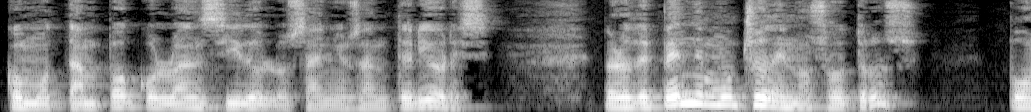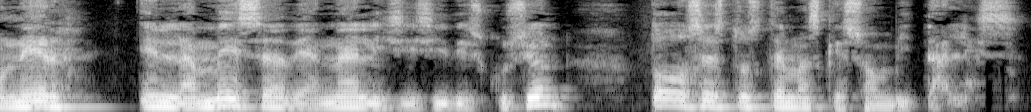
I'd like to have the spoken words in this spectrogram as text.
como tampoco lo han sido los años anteriores pero depende mucho de nosotros poner en la mesa de análisis y discusión todos estos temas que son vitales.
